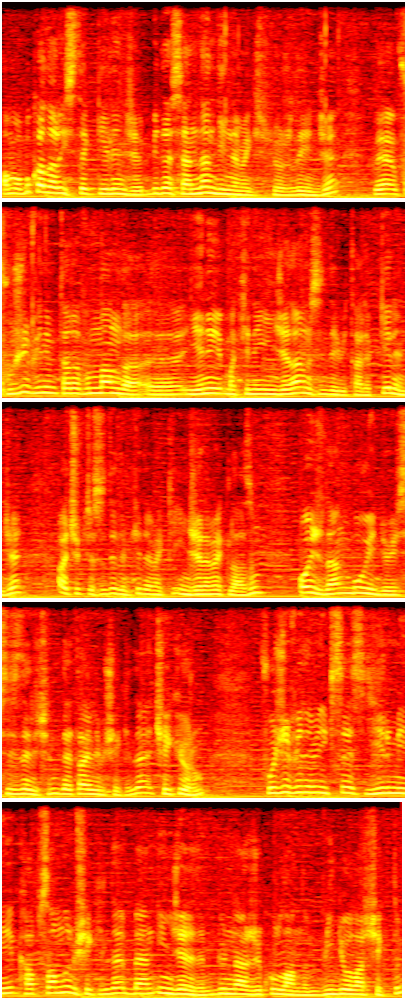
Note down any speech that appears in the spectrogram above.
Ama bu kadar istek gelince bir de senden dinlemek istiyoruz deyince ve Fujifilm tarafından da e, yeni makineyi inceler misin diye bir talep gelince açıkçası dedim ki demek ki incelemek lazım. O yüzden bu videoyu sizler için detaylı bir şekilde çekiyorum. Fujifilm X-S20'yi kapsamlı bir şekilde ben inceledim, günlerce kullandım, videolar çektim.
